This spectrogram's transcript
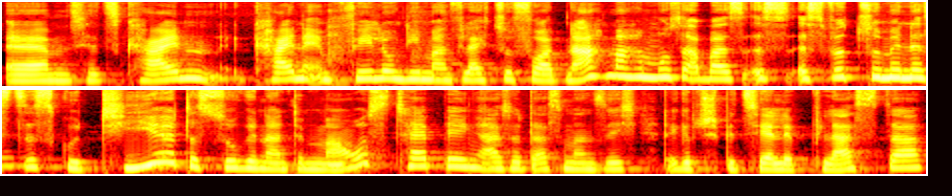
Ähm, ist jetzt kein, keine Empfehlung, die man vielleicht sofort nachmachen muss, aber es, ist, es wird zumindest diskutiert, das sogenannte Maustapping, also dass man sich, da gibt es spezielle Pflaster,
